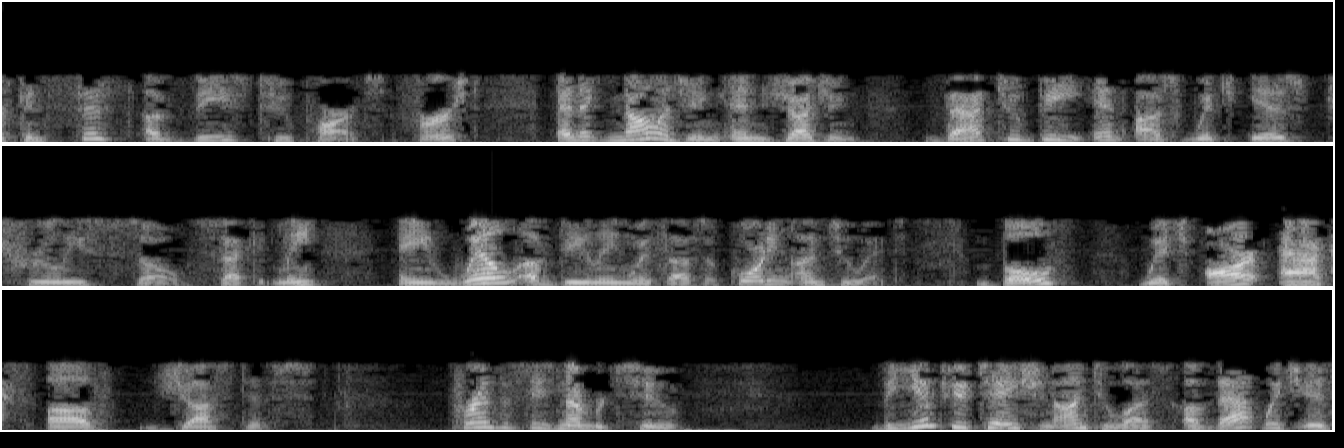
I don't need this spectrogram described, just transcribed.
it consists of these two parts. First, an acknowledging and judging that to be in us which is truly so. Secondly, a will of dealing with us according unto it, both which are acts of justice. Parenthesis number two. The imputation unto us of that which is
